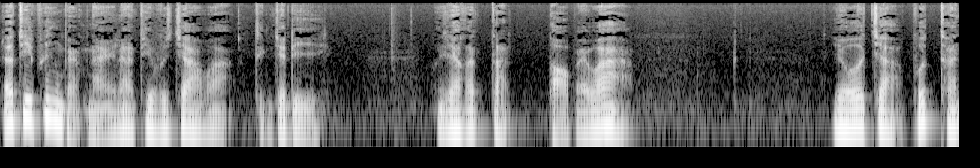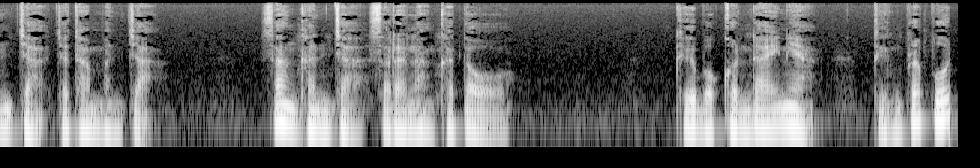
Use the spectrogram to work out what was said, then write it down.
แล้วที่พึ่งแบบไหนล่ะที่พระเจ้าว่าถึงจะดีพระเจ้าก็ตรัสต่อไปว่า โยจะพุทธันจะจะทำมันจะสร้างคันจะสรนังคโต คือบุคคลใดเนี่ยถึงพระพุทธ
